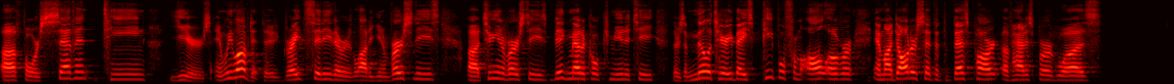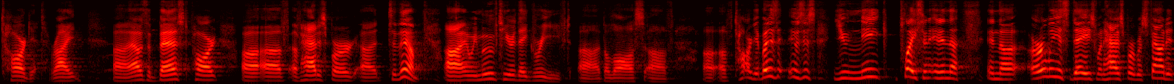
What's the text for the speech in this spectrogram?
uh, for 17 years, and we loved it. A great city. There were a lot of universities, uh, two universities, big medical community. There's a military base, people from all over. And my daughter said that the best part of Hattiesburg was Target, right? Uh, that was the best part of, of Hattiesburg uh, to them. Uh, and we moved here, they grieved uh, the loss of, uh, of Target. But it was this unique place. And in the, in the earliest days when Hattiesburg was founded,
